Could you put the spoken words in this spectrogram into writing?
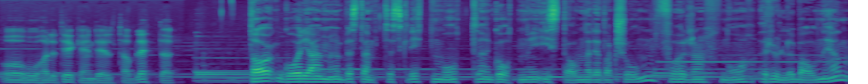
og hun hadde tatt en del tabletter. Da går jeg med bestemte skritt mot Gåten i Isdalen-redaksjonen, for nå ruller ballen igjen.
